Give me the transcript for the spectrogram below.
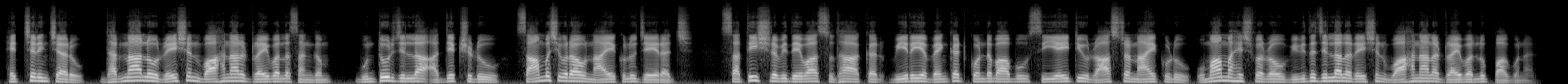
హెచ్చరించారు. ధర్నాలో రేషన్ వాహనాల డ్రైవర్ల సంఘం గుంటూరు జిల్లా అధ్యక్షుడు సాంబశివరావు నాయకులు జయరాజ్ సతీష్ రవిదేవా సుధాకర్ వీరయ్య వెంకట్ కొండబాబు సిఐటియు రాష్ట్ర నాయకుడు ఉమామహేశ్వరరావు వివిధ జిల్లాల రేషన్ వాహనాల డ్రైవర్లు పాల్గొన్నారు.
